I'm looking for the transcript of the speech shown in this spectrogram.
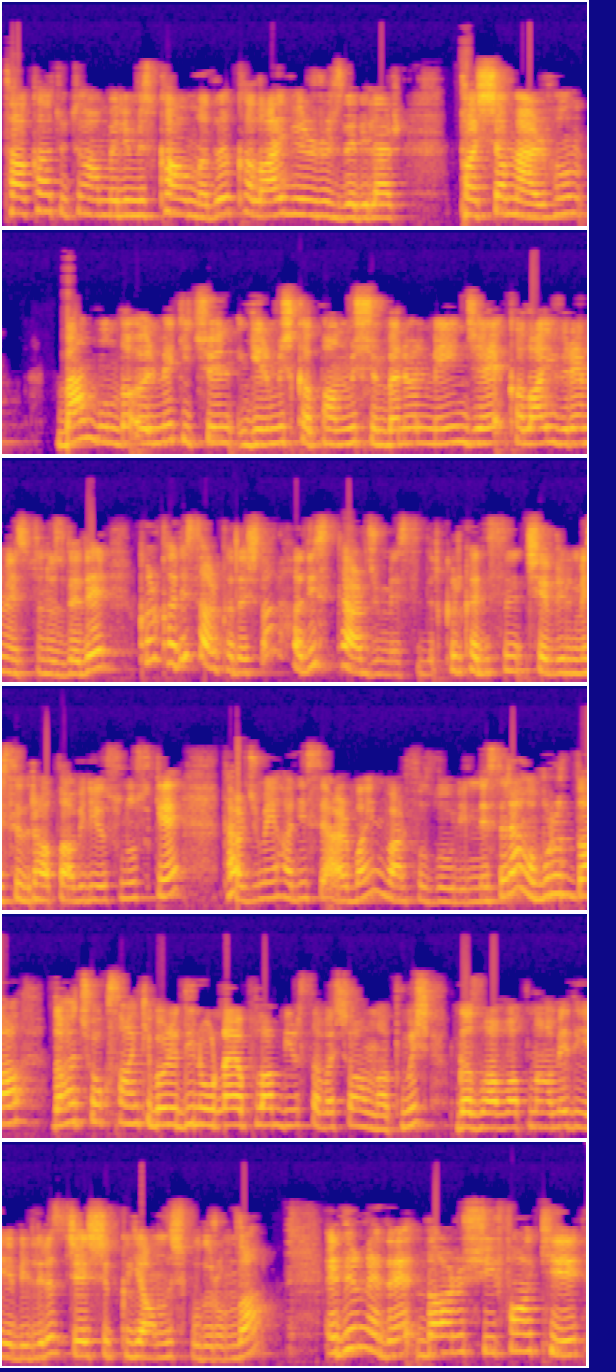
Takat tahammülümüz kalmadı, kalay veririz dediler. Paşa merhum ben bunda ölmek için girmiş kapanmışım. Ben ölmeyince kalay viremezsiniz dedi. 40 hadis arkadaşlar hadis tercümesidir. 40 hadisin çevrilmesidir. Hatta biliyorsunuz ki tercüme-i hadisi Erbain var Fuzuli'nin eseri ama burada daha çok sanki böyle din uğruna yapılan bir savaşı anlatmış. Gazavatname diyebiliriz. C şıkkı yanlış bu durumda. Edirne'de Darüşşifa ki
